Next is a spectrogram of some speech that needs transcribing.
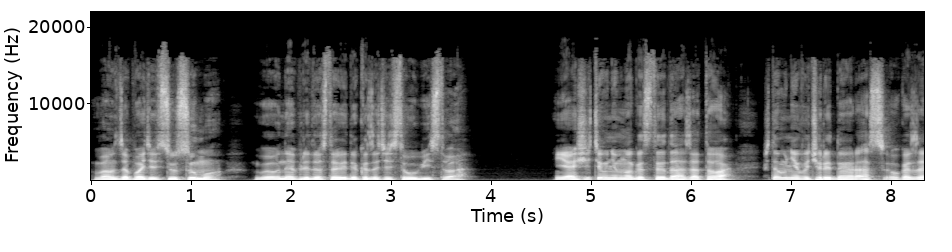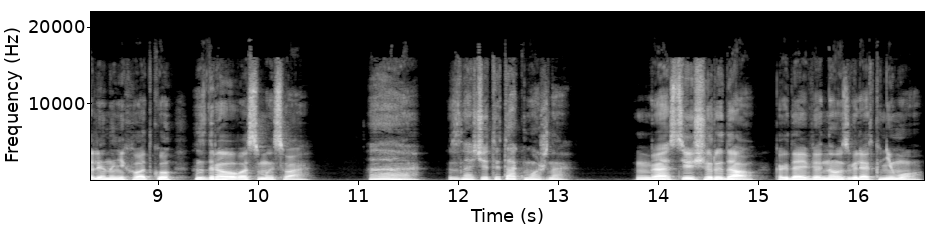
Вам заплатить всю сумму, главное предоставить доказательства убийства. Я ощутил немного стыда за то, что мне в очередной раз указали на нехватку здравого смысла. А, значит и так можно. Гаст еще рыдал, когда я вернул взгляд к нему.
